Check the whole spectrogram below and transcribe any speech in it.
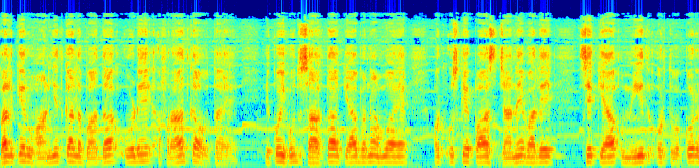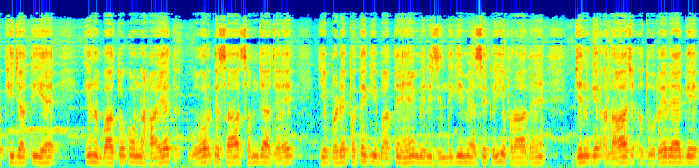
بلکہ روحانیت کا لبادہ اوڑے افراد کا ہوتا ہے کہ کوئی خود ساختہ کیا بنا ہوا ہے اور اس کے پاس جانے والے سے کیا امید اور توقع رکھی جاتی ہے۔ ان باتوں کو نہایت غور کے ساتھ سمجھا جائے۔ یہ بڑے پتے کی باتیں ہیں۔ میری زندگی میں ایسے کئی افراد ہیں جن کے علاج ادھورے رہ گئے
